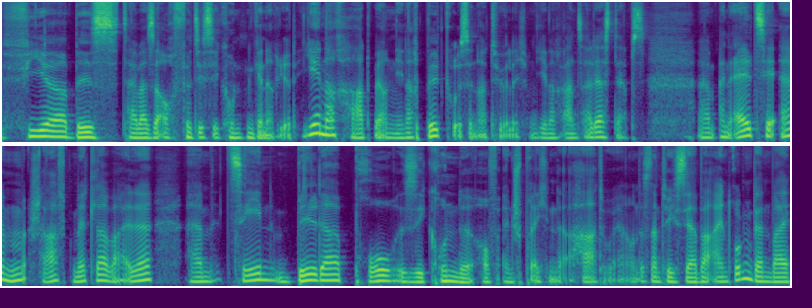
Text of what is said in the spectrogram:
vier bis teilweise auch 40 Sekunden generiert. Je nach Hardware und je nach Bildgröße natürlich und je nach Anzahl der Steps. Ähm, ein LCM schafft mittlerweile ähm, 10 Bilder pro Sekunde auf entsprechende Hardware. Und das ist natürlich sehr beeindruckend, denn bei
